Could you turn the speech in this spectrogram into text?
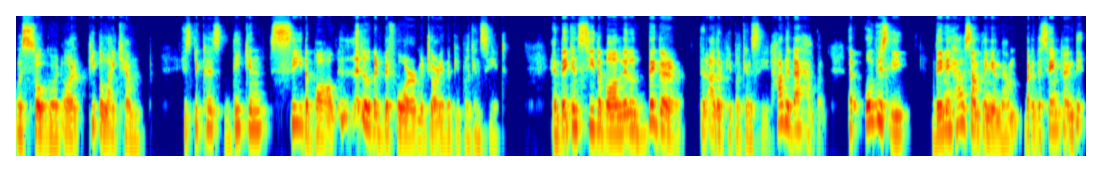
was so good, or people like him, is because they can see the ball a little bit before majority of the people can see it. And they can see the ball a little bigger than other people can see it. How did that happen? That obviously they may have something in them, but at the same time, they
